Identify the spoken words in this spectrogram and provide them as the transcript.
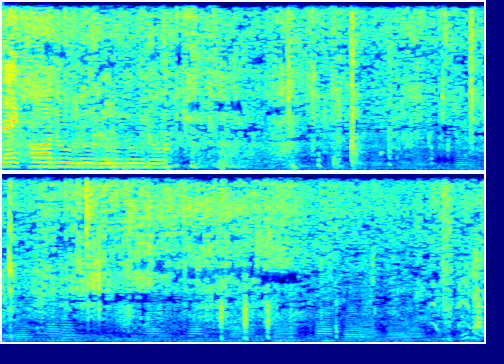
ได้คอดูดูดูดูดู รู้จัก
